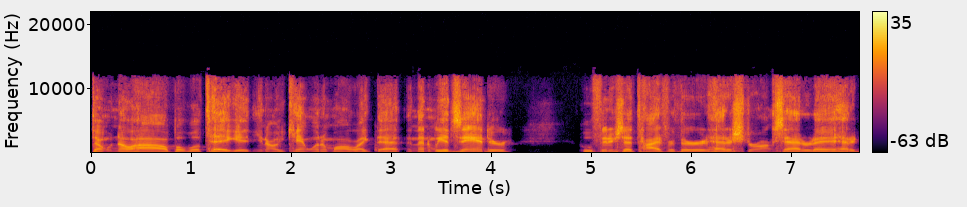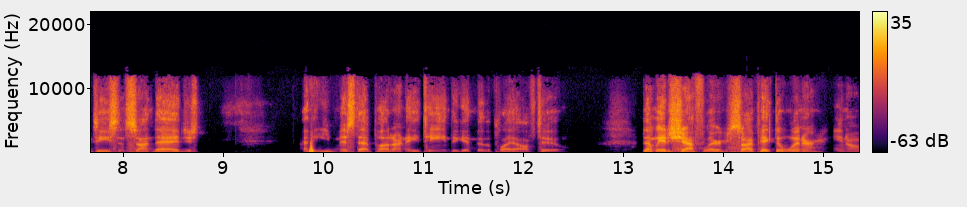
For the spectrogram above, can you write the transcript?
Don't know how, but we'll take it. You know, you can't win them all like that. And then we had Xander, who finished at tied for third, had a strong Saturday, had a decent Sunday. Just I think he missed that putt on 18 to get into the playoff too. Then we had Scheffler. So I picked a winner. You know,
